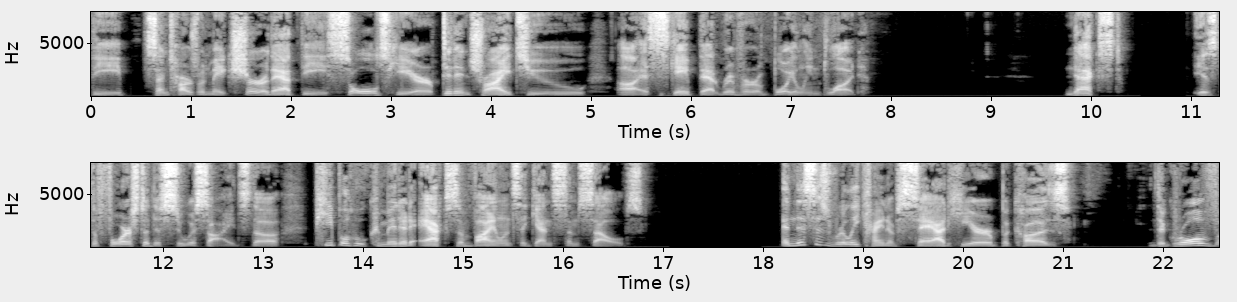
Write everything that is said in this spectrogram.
the centaurs would make sure that the souls here didn't try to uh, escape that river of boiling blood. Next is the forest of the suicides, the people who committed acts of violence against themselves. And this is really kind of sad here because the grove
